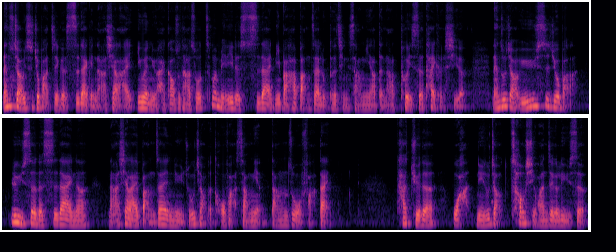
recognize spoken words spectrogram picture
男主角于是就把这个丝带给拿下来，因为女孩告诉他说：“这么美丽的丝带，你把它绑在鲁特琴上面，要等它褪色，太可惜了。”男主角于是就把绿色的丝带呢。拿下来绑在女主角的头发上面，当做发带。他觉得哇，女主角超喜欢这个绿色，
